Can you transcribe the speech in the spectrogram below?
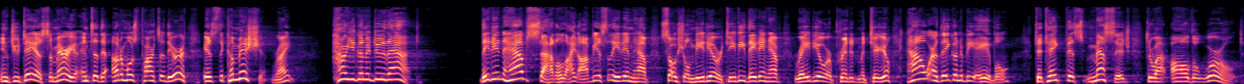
in Judea, Samaria, into the uttermost parts of the earth is the commission, right? How are you going to do that? They didn't have satellite, obviously. They didn't have social media or TV. They didn't have radio or printed material. How are they going to be able to take this message throughout all the world?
